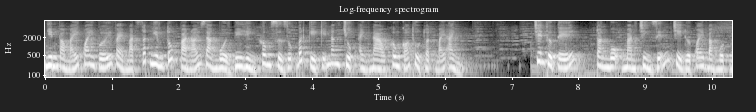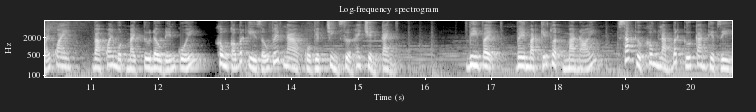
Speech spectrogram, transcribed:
nhìn vào máy quay với vẻ mặt rất nghiêm túc và nói rằng buổi ghi hình không sử dụng bất kỳ kỹ năng chụp ảnh nào không có thủ thuật máy ảnh. Trên thực tế, toàn bộ màn trình diễn chỉ được quay bằng một máy quay và quay một mạch từ đầu đến cuối, không có bất kỳ dấu vết nào của việc chỉnh sửa hay chuyển cảnh. Vì vậy, về mặt kỹ thuật mà nói, xác thực không làm bất cứ can thiệp gì.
